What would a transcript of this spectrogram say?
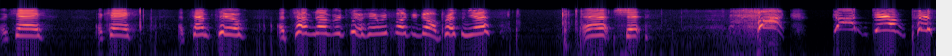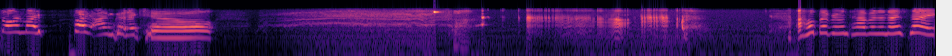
Okay. Okay. Attempt two. Attempt number two. Here we fucking go. Pressing yes. Eh, shit. Fuck! Goddamn piss on my fuck. I'm gonna kill. I hope everyone's having a nice night.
